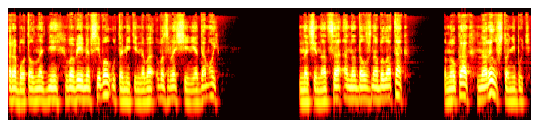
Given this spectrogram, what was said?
Работал над ней во время всего утомительного возвращения домой. Начинаться она должна была так. «Ну как, нарыл что-нибудь?»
